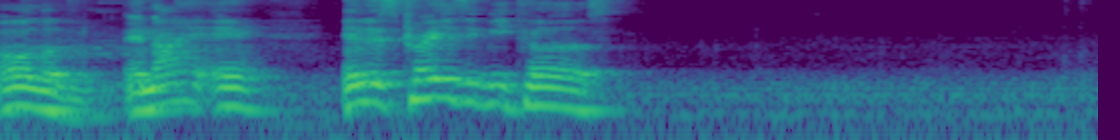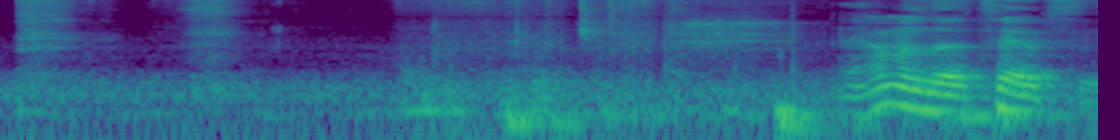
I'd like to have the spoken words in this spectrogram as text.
All of them. And I and, and it's crazy because Hey, I'm a little tipsy.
